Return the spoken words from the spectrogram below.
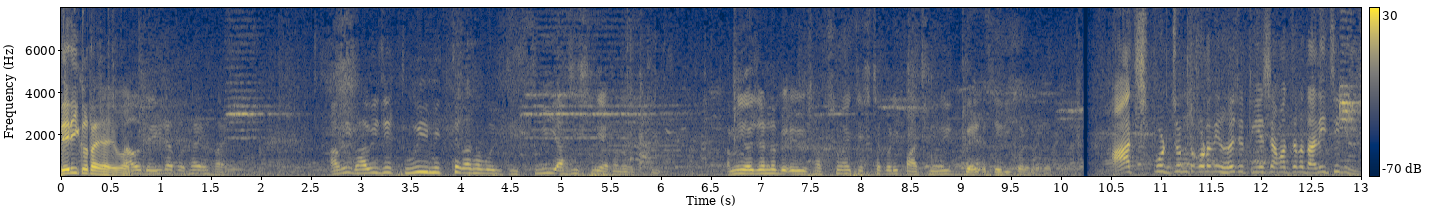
দেরি কোথায় হয় বল? তাও দেরিটা কোথায় হয়? আমি ভাবি যে তুই মিথ্যে কথা বলছিস তুই আসিস নি এখনও অব্দি আমি ওই জন্য সবসময় চেষ্টা করি পাঁচ মিনিট দেরি করে বেরোতে। আজ পর্যন্ত কোনোদিন হয়েছে তুই এসে আমার জন্য দাঁড়িয়েছিলিস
